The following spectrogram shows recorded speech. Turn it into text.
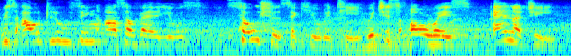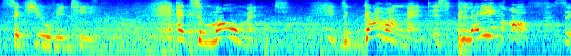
without losing other values social security, which is always energy security. At the moment, the government is playing off the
